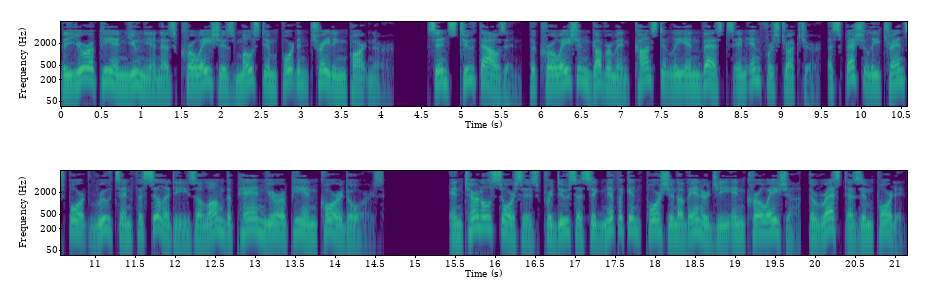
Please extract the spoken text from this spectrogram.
The European Union is Croatia's most important trading partner. Since 2000, the Croatian government constantly invests in infrastructure, especially transport routes and facilities along the pan-European corridors. Internal sources produce a significant portion of energy in Croatia, the rest is imported.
